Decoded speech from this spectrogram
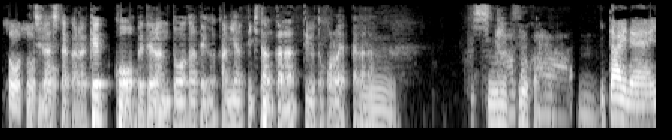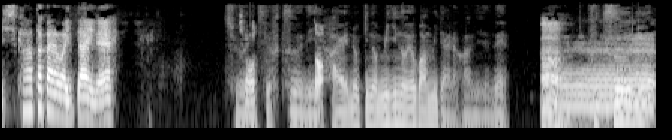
そう。そうそう打ち。出したから、結構ベテランと若手が噛み合ってきたんかなっていうところやったから。うん。普通石川隆也はた。うん。痛いね。石川隆也は痛いね。中日で普通に、生え抜きの右の4番みたいな感じでね、うん。普普通に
